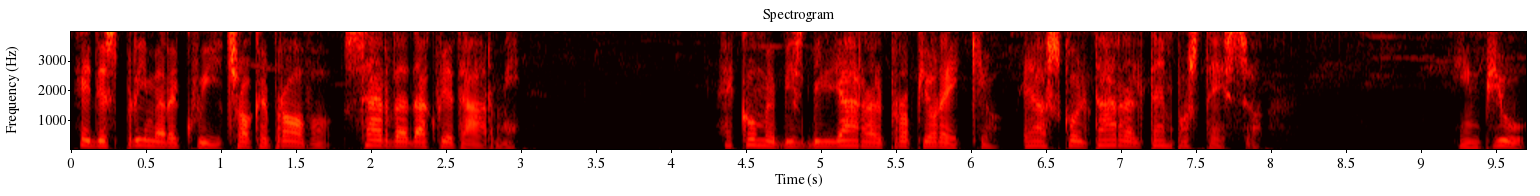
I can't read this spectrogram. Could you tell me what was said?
ed esprimere qui ciò che provo serve ad acquietarmi. È come bisbigliare al proprio orecchio e ascoltare al tempo stesso. In più,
